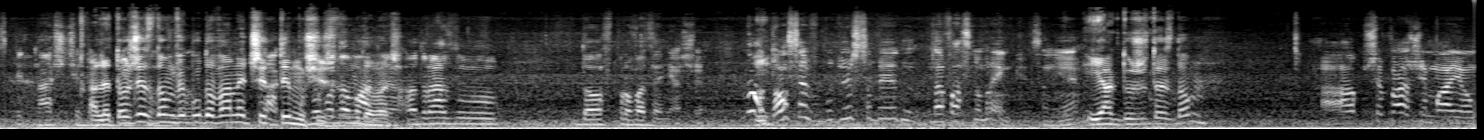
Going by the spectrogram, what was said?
Z 15 do Ale to już 20 jest dom wybudowany, czy tak, ty musisz wybudowany, wybudować? Od razu do wprowadzenia się. No, I- dom sobie wybudujesz sobie na własną rękę, co nie? I jak duży to jest dom? A przeważnie mają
